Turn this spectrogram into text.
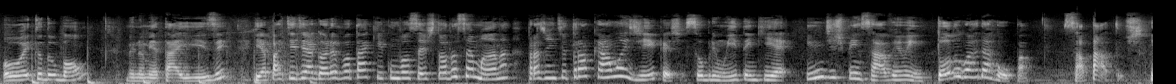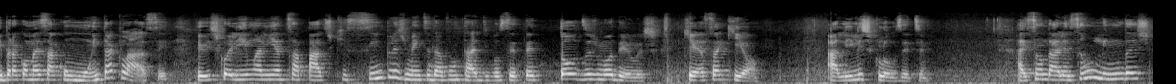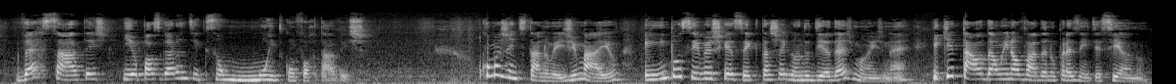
Oi, tudo bom? Meu nome é Thaís e a partir de agora eu vou estar aqui com vocês toda semana para a gente trocar umas dicas sobre um item que é indispensável em todo guarda-roupa: sapatos. E para começar com muita classe, eu escolhi uma linha de sapatos que simplesmente dá vontade de você ter todos os modelos, que é essa aqui, ó, a Lily's Closet. As sandálias são lindas, versáteis e eu posso garantir que são muito confortáveis. A gente está no mês de maio, é impossível esquecer que está chegando o Dia das Mães, né? E que tal dar uma inovada no presente esse ano?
